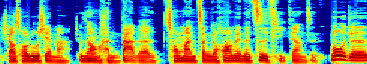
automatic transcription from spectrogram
小丑路线吗？就那种很大的、充满整个画面的字体这样子。不过我觉得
